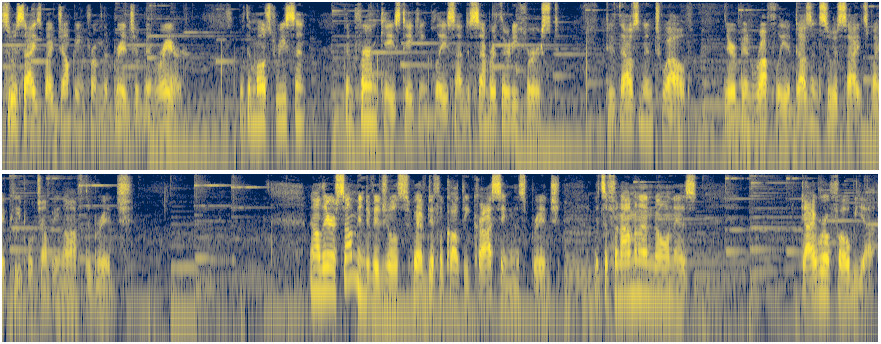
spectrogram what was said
suicides by jumping from the bridge have been rare. With the most recent confirmed case taking place on December 31st, 2012, there have been roughly a dozen suicides by people jumping off the bridge. Now, there are some individuals who have difficulty crossing this bridge. It's a phenomenon known as gephyrophobia.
